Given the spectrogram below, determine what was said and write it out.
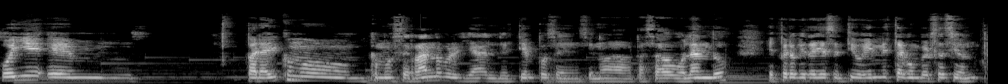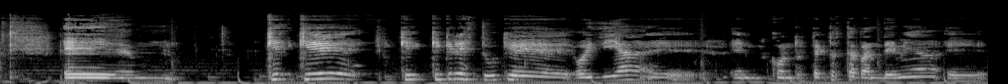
Oye, em, para ir como, como cerrando, porque ya el, tiempo se, se nos ha pasado volando, espero que te hayas sentido bien en esta conversación. Em, ¿qué, qué, qué, qué crees tú que hoy día, eh, con respecto a esta pandemia, eh,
